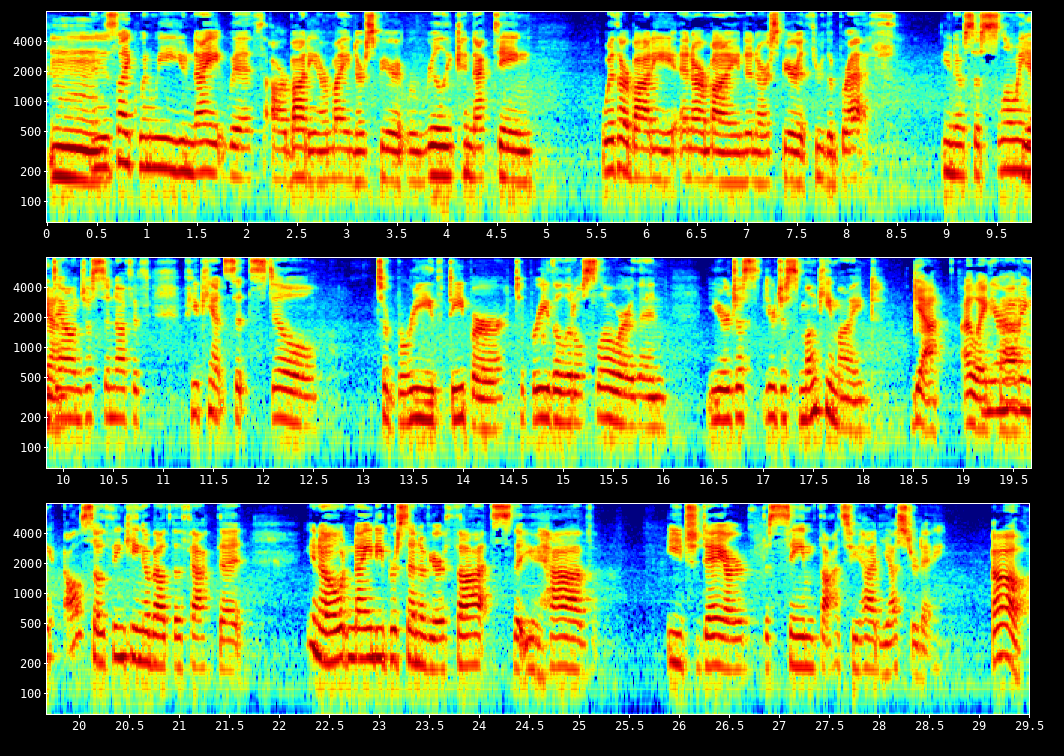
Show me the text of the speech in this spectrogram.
Mm. And it's like when we unite with our body, our mind, our spirit, we're really connecting with our body and our mind and our spirit through the breath. You know, so slowing Yeah. down just enough if if you can't sit still to breathe deeper, to breathe a little slower, then you're just you're just monkey mind Yeah, I like and you're that. having also thinking about the fact that you know 90% of your thoughts that you have each day are the same thoughts you had yesterday. Oh,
